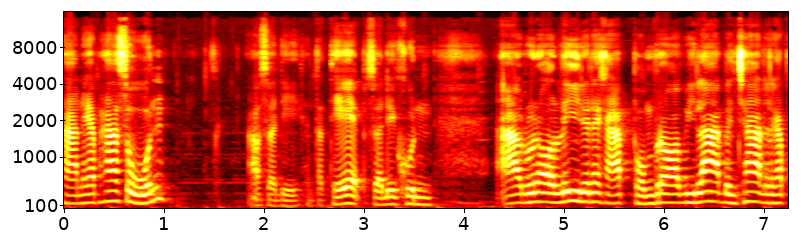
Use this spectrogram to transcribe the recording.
ทานนะครับ50เอาสวัสดีคุณทัศเทพ สวัสดีคุณ อารุนออลลี่ด้วยนะครับ ผมรอวีล่าเป็นชาติเลยครับ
